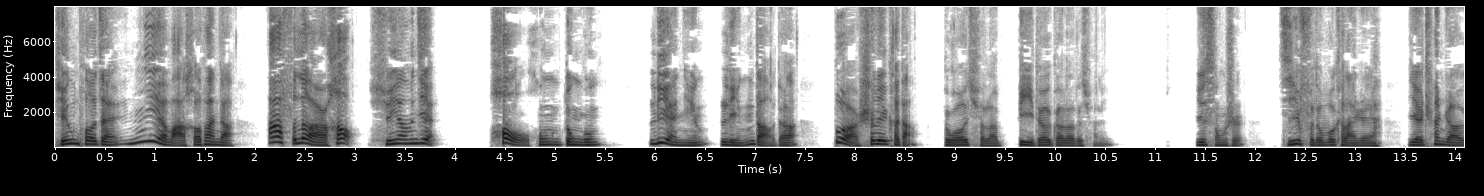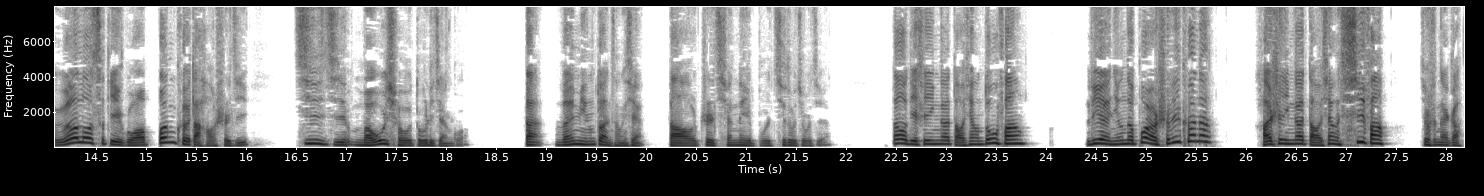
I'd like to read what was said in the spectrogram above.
停泊在涅瓦河畔的阿弗勒尔号巡洋舰炮轰东宫，列宁领导的布尔什维克党夺取了彼得格勒的权利。与此同时，基辅的乌克兰人呀，也趁着俄罗斯帝国崩溃大好时机，积极谋求独立建国，但文明断层线。导致其内部极度纠结，到底是应该倒向东方，列宁的布尔什维克呢，还是应该倒向西方，就是那个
